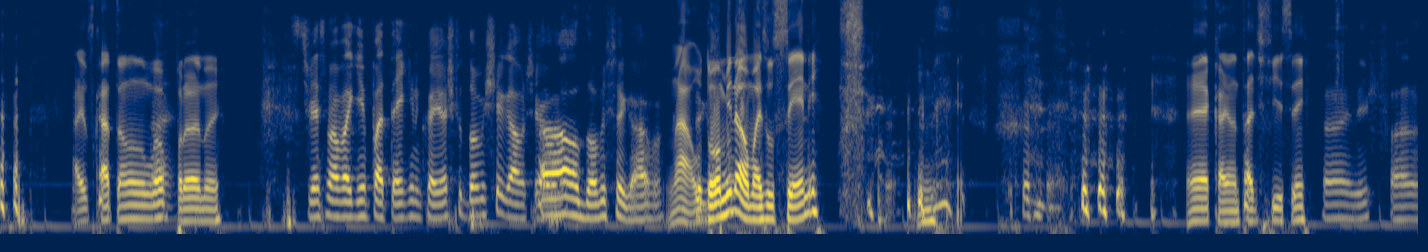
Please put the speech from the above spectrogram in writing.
aí os caras tão É. loprando, hein? Se tivesse uma vaguinha pra técnico aí, eu acho que o Domi chegava, não chegava. Ah, o Domi chegava. Ah, o Domi não, mas o Sene. é, Caio, tá difícil, hein? Ai, nem fala.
